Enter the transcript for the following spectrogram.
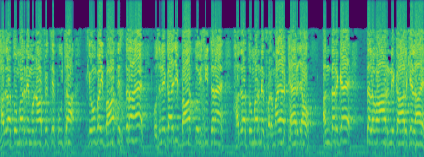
حضرت عمر نے منافق سے پوچھا، کیوں بھائی بات اس طرح ہے؟ اس نے کہا جی بات تو اسی طرح ہے۔ حضرت عمر نے فرمایا، ٹھہر جاؤ۔ اندر گئے، تلوار نکال کے لائے۔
